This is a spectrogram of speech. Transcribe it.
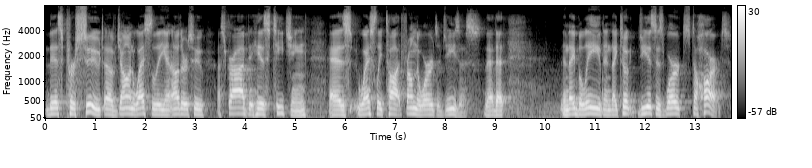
this pursuit of John Wesley and others who ascribed to his teaching as Wesley taught from the words of Jesus. That, that, and they believed and they took Jesus' words to heart.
